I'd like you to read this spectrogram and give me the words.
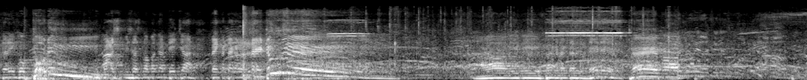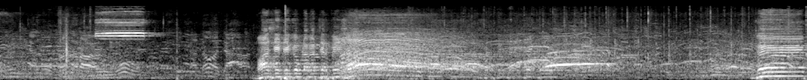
dari Gong Dodi masih bisa selamatkan Dejan. Baik kedatangan Ledi. Kali ini baik kedatangan Ledi. Tembak. Masih Degong melakukan servis. Oh, gagal. Servis dari Degong. Game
